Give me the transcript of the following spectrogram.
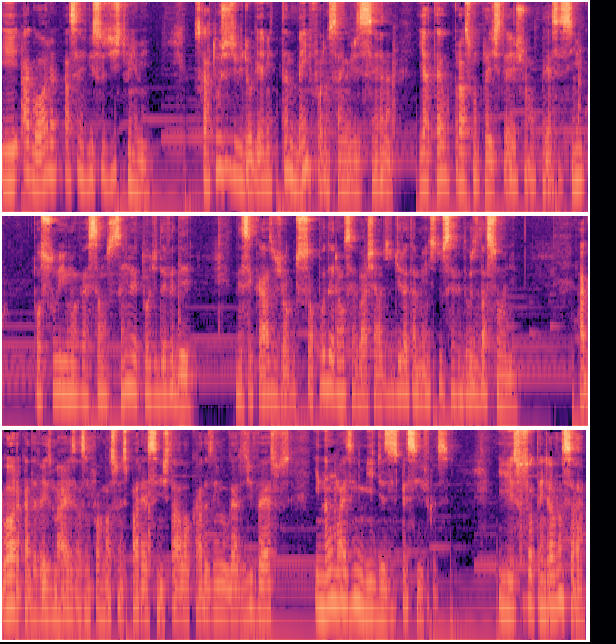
e agora a serviços de streaming. Os cartuchos de videogame também foram saindo de cena e até o próximo PlayStation, o PS5, possui uma versão sem leitor de DVD Nesse caso, os jogos só poderão ser baixados diretamente dos servidores da Sony. Agora, cada vez mais, as informações parecem estar alocadas em lugares diversos e não mais em mídias específicas. E isso só tende a avançar.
